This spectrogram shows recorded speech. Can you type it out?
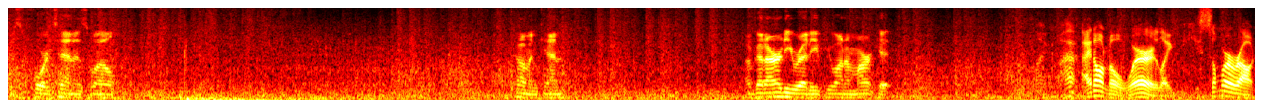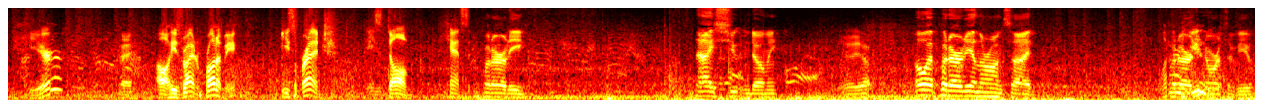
There's a 410 as well. Coming, Ken. I've got Artie ready if you want to mark it. Like, I, I don't know where. Like, he's somewhere around here? Okay. Oh, he's right in front of me. He's French. He's dumb. He can't see. Put Artie. Nice shooting, Domi. Yeah, yep. Oh, I put Artie on the wrong side. What Put are Artie you? north of you.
